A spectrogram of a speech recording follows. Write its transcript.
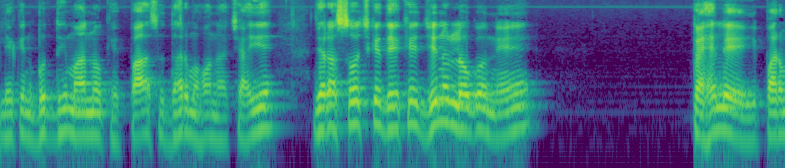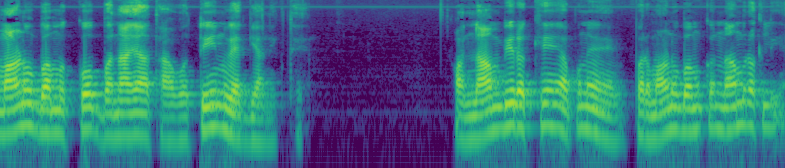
लेकिन बुद्धिमानों के पास धर्म होना चाहिए। जरा सोच के देखे, जिन लोगों ने पहले परमाणु बम को बनाया था, वो तीन वैज्ञानिक थे। और नाम भी रखे अपने परमाणु बम का नाम रख लिया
